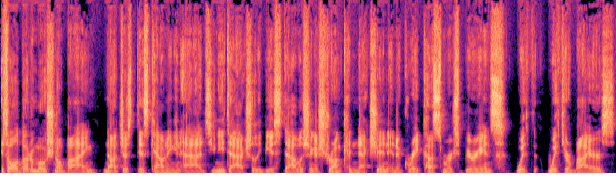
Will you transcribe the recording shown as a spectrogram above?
It's all about emotional buying, not just discounting and ads. You need to actually be establishing a strong connection and a great customer experience with, with your buyers.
